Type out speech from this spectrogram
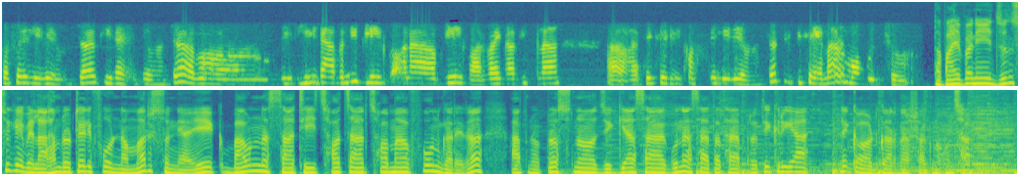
कसरी लिँदै हुन्छ किन लिँदै हुन्छ अब लिँदा पनि बिल बिल घरमै नदिकन त्यसरी कसरी लिँदै हुनुहुन्छ त्यो विषयमा म बुझ्छु। तपाईँ पनि जुनसुकै बेला हाम्रो टेलिफोन नम्बर शून्य एक बाहन्न साठी छ चार छमा फोन गरेर आफ्नो प्रश्न जिज्ञासा गुनासा तथा प्रतिक्रिया रेकर्ड गर्न सक्नुहुन्छ।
